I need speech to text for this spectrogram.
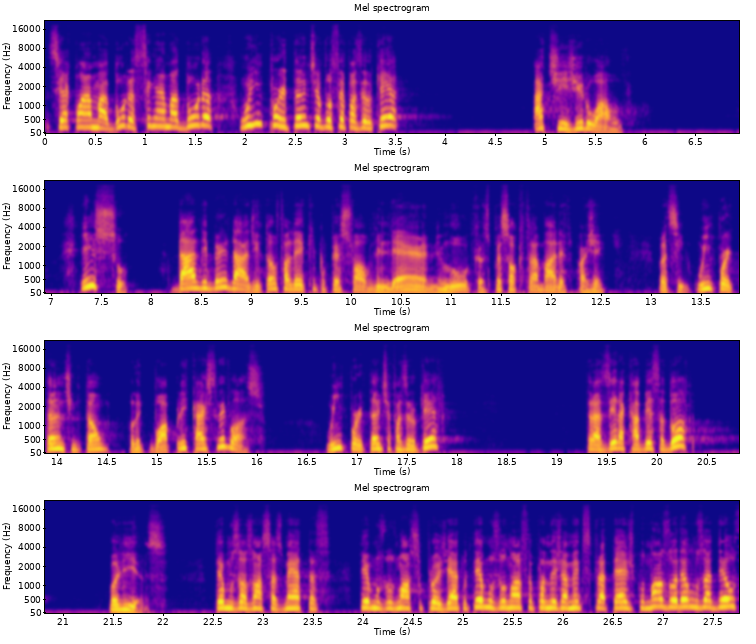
se é com armadura, sem armadura. O importante é você fazer o quê? Atingir o alvo. Isso dá liberdade. Então eu falei aqui para o pessoal, Guilherme, Lucas, o pessoal que trabalha com a gente. Falei assim, o importante então, falei, vou aplicar esse negócio. O importante é fazer o quê? Trazer a cabeça do Golias. Temos as nossas metas, temos o nosso projeto, temos o nosso planejamento estratégico, nós oramos a Deus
